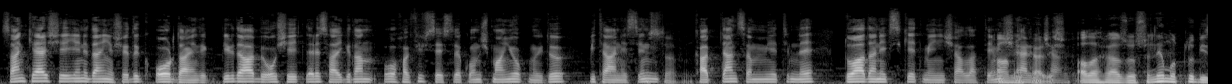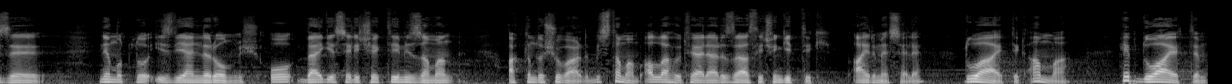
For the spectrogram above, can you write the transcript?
Sanki her şeyi yeniden yaşadık oradaydık. Bir de abi o şehitlere saygıdan o hafif sesle konuşman yok muydu? Bir tanesin. Kalpten samimiyetimle duadan eksik etmeyin inşallah demiş Amin Erdinç kardeşim. abi. Allah razı olsun. Ne mutlu bize, ne mutlu izleyenler olmuş. O belgeseli çektiğimiz zaman aklımda şu vardı. Biz tamam Allahü Teala rızası için gittik. Ayrı mesele. Dua ettik ama hep dua ettim.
